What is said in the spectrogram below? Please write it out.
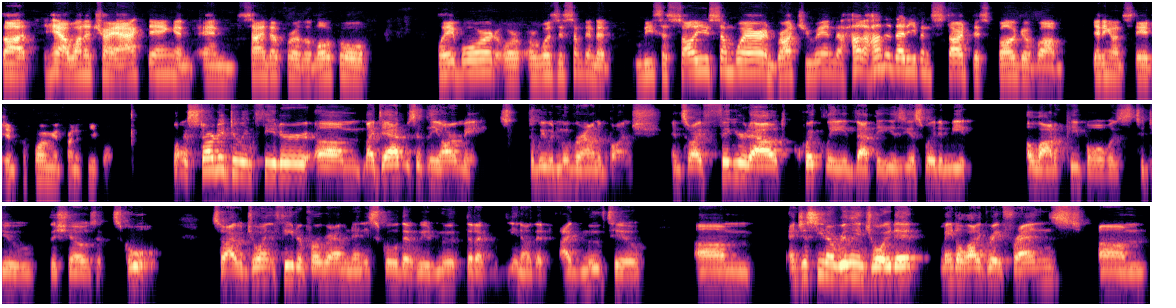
thought, hey, I want to try acting and and signed up for the local play board, or or was this something that Lisa saw you somewhere and brought you in? How how did that even start? This bug of um, getting on stage and performing in front of people. Well, I started doing theater. Um, my dad was in the army, so we would move around a bunch. And so I figured out quickly that the easiest way to meet a lot of people was to do the shows at school. So I would join the theater program in any school that we would move that I, you know, that I'd move to, um, and just you know really enjoyed it. Made a lot of great friends, um,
